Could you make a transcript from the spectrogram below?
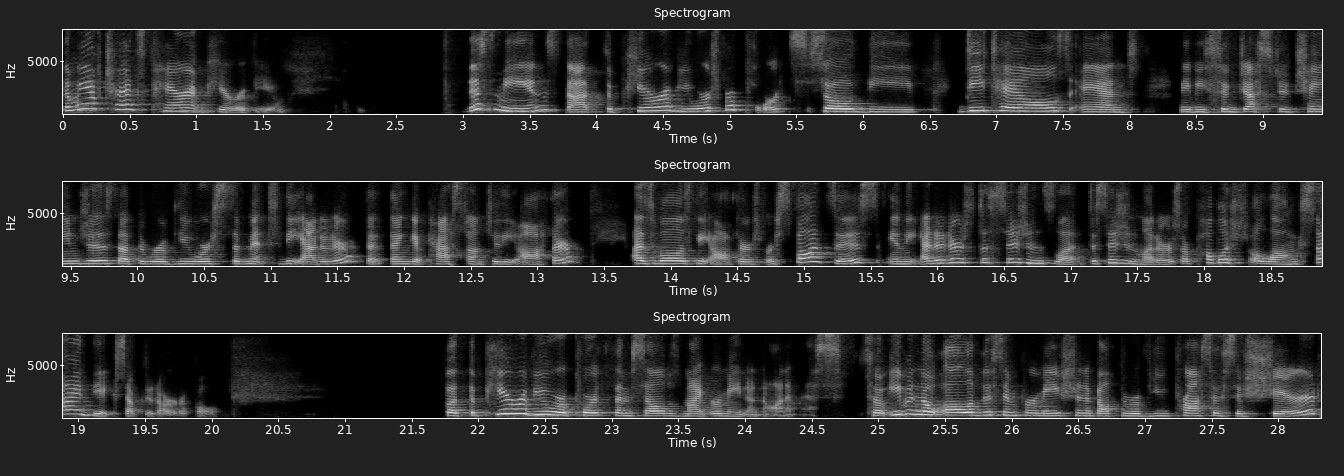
Then we have transparent peer review. This means that the peer reviewers reports, so the details and maybe suggested changes that the reviewers submit to the editor that then get passed on to the author, as well as the author's responses and the editor's decisions le decision letters are published alongside the accepted article but the peer review reports themselves might remain anonymous. So even though all of this information about the review process is shared,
